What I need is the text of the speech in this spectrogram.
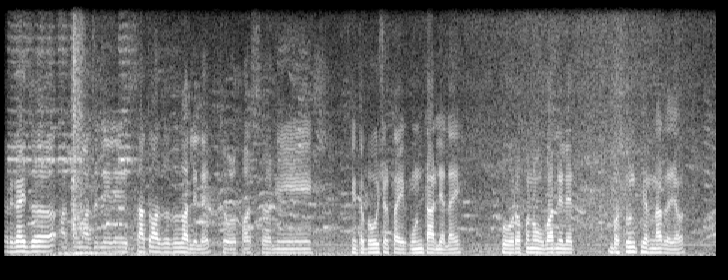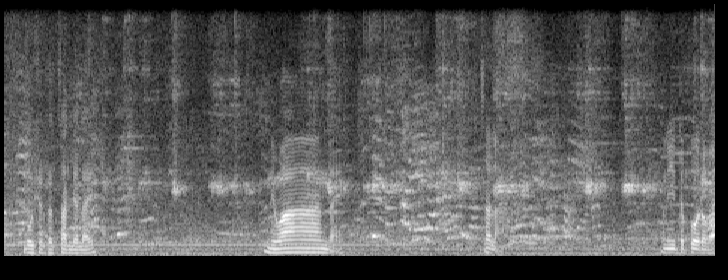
तर काय आता वाजलेले सात वाजत झालेले आहेत जवळपास आणि इथं बघू शकता एक उंट आलेला आहे. पोरं पण उभारलेले आहेत. बसून फिरणार त्याच्यावर. बघू शकता चाललेला आहे. निवांत आहे. चला. आणि इथं पोरं बा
